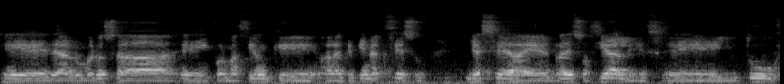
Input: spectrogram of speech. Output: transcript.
eh, de la numerosa eh, información que, a la que tiene acceso, ya sea en redes sociales, YouTube,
